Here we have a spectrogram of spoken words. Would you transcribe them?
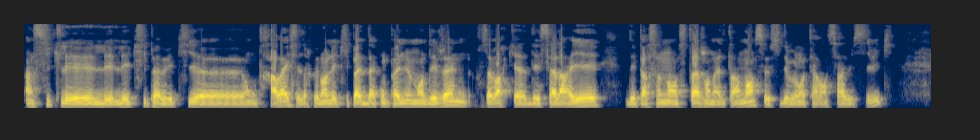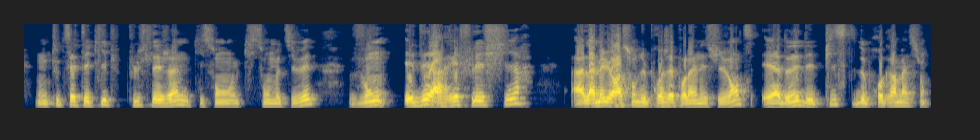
ainsi que l'équipe avec qui on travaille, c'est-à-dire que dans l'équipe d'accompagnement des jeunes, il faut savoir qu'il y a des salariés, des personnes en stage en alternance et aussi des volontaires en service civique. Donc toute cette équipe, plus les jeunes qui sont, qui sont motivés, vont aider à réfléchir à l'amélioration du projet pour l'année suivante et à donner des pistes de programmation.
